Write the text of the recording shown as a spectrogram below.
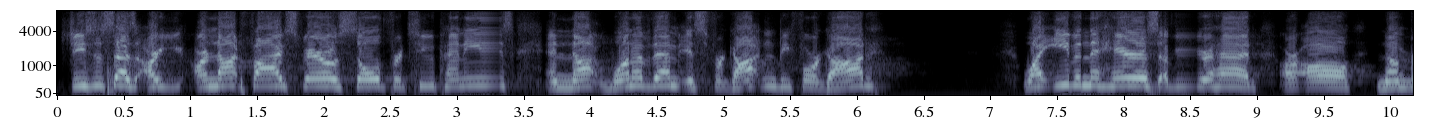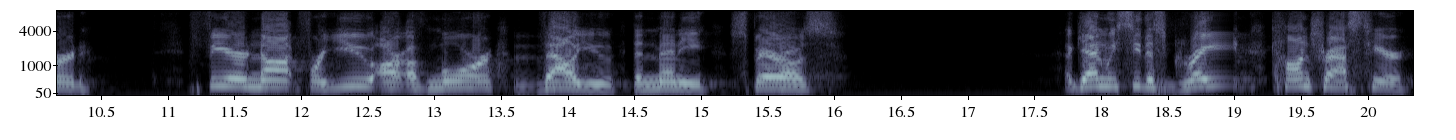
Jesus says, are, you, are not five sparrows sold for two pennies, and not one of them is forgotten before God? Why, even the hairs of your head are all numbered. Fear not, for you are of more value than many sparrows. Again, we see this great contrast here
